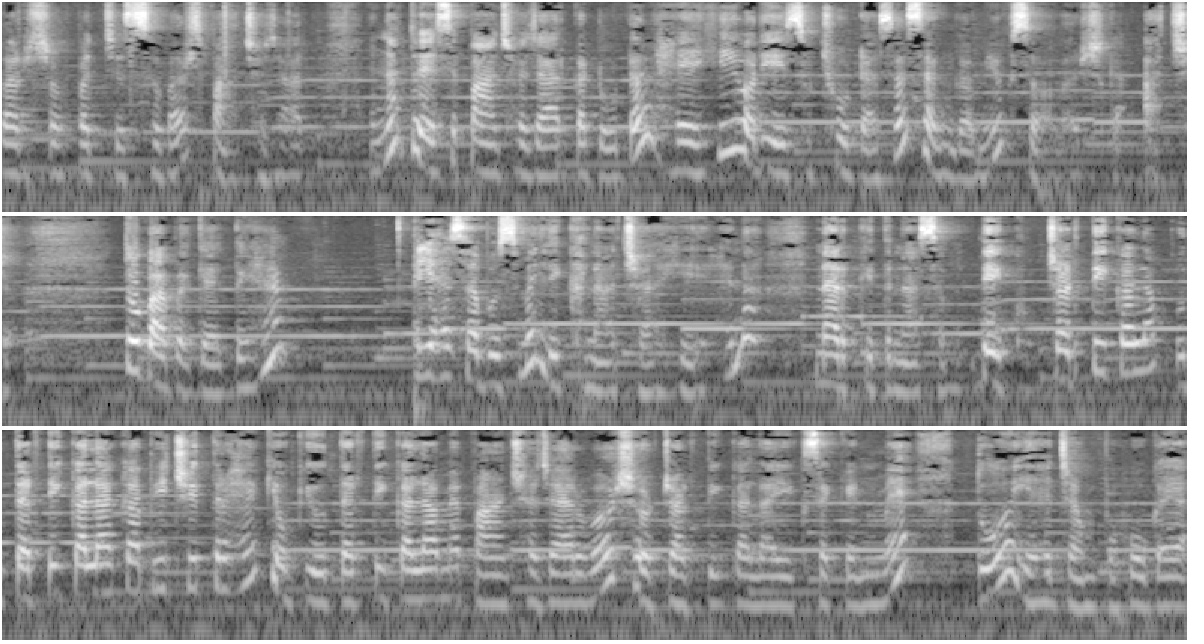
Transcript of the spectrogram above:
वर्ष और पच्चीस सौ वर्ष पाँच हज़ार। है ना? तो ऐसे पाँच हज़ार का टोटल है ही और ये छोटा सा संगम युग सौ वर्ष का। अच्छा तो बाबा कहते हैं यह सब उसमें लिखना चाहिए, है ना? नर कितना समय देखो, चढ़ती कला, उतरती कला का भी चित्र है, क्योंकि उतरती कला में पाँच हज़ार वर्ष और चढ़ती कला एक सेकंड में तो यह जंप हो गया।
